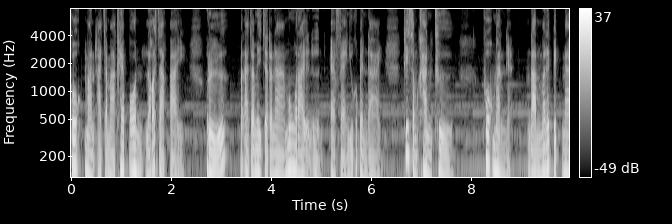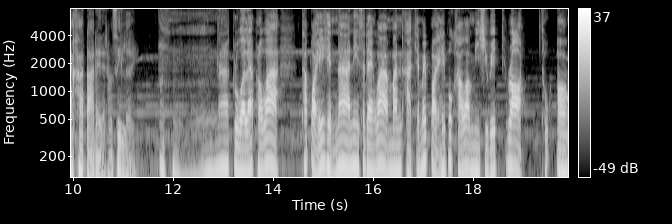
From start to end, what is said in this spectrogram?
พวกมันอาจจะมาแค่ปล้นแล้วก็จากไป หรือมันอาจจะมีเจตนามุ่งร้ายอื่นๆ แอบแฝงอยู่ก็เป็นได้ ที่สำคัญคือ พวกมันเนี่ย ดันไม่ได้ปิดหน้าค่าตาใดๆทั้งสิ้นเลยอื้อหือน่ากลัวแล้วเพราะว่าถ้าปล่อยให้เห็นหน้านี่แสดงว่ามันอาจจะไม่ปล่อยให้พวกเขาอะมีชีวิตรอด ถูกต้อง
